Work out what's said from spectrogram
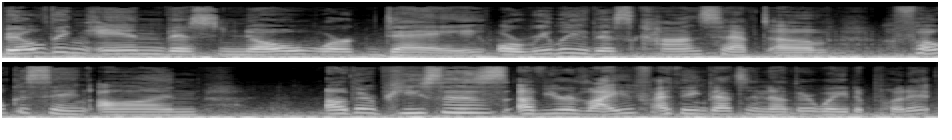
building in this no work day, or really this concept of focusing on other pieces of your life, I think that's another way to put it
